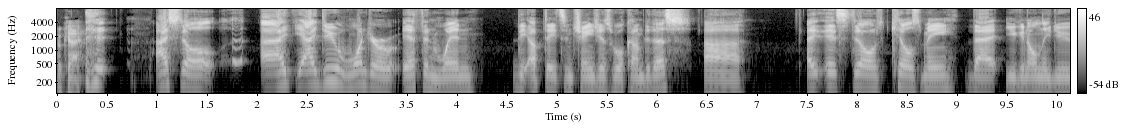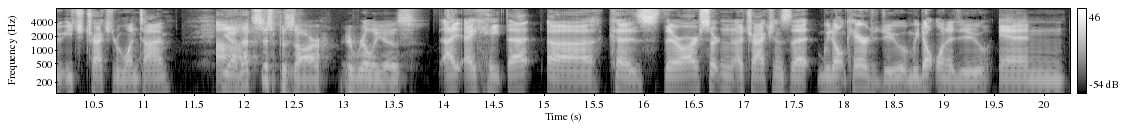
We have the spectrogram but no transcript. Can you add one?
Okay. I still, I I do wonder if and when the updates and changes will come to this. Uh, it, it still kills me that you can only do each attraction one time. yeah, that's just bizarre. It really is. I, I hate that because there are certain attractions that we don't care to do and we don't want to do, and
